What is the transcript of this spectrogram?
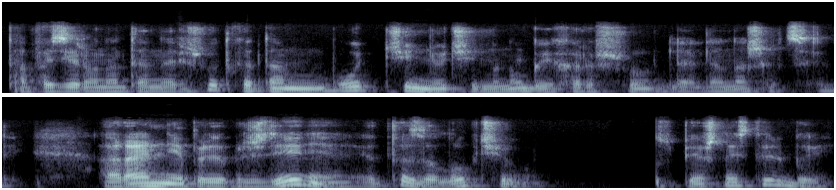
там фазированная антенна решетка, там очень-очень много и хорошо для, для наших целей. А раннее предупреждение – это залог чего? Успешной стрельбы.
